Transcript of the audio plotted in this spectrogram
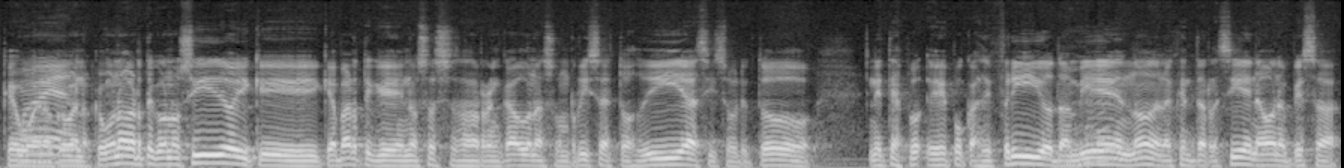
Qué bueno, qué bueno. Qué bueno haberte conocido y que, que, aparte que nos hayas arrancado una sonrisa estos días y sobre todo en estas épocas de frío también, ¿no? La gente recién ahora empieza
